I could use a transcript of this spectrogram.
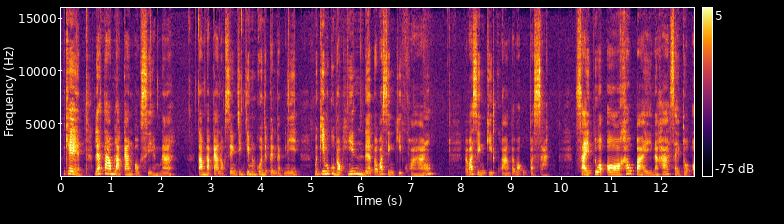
โอเค แล้วตามหลักการออกเสียงนะ ตามหลักการออกเสียงจริง ๆ มันควรจะเป็นแบบนี้ เมื่อกี้มกุฎบอกหินเดแปลว่าสิ่งกีดขวาง แปลว่าสิ่งกีดขวางแปลว่าอุปสรรค ใส่ตัวอเข้าไปนะคะ ใส่ตัวอ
